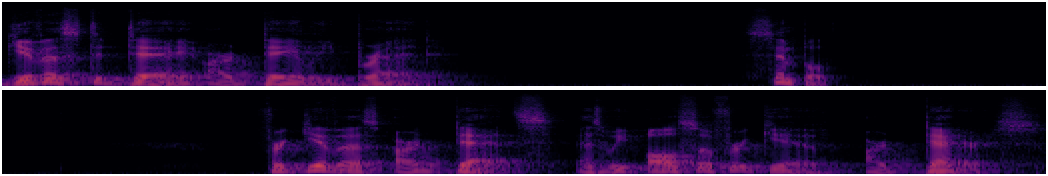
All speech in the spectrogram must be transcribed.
Give us today our daily bread. Simple. Forgive us our debts as we also forgive our debtors.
